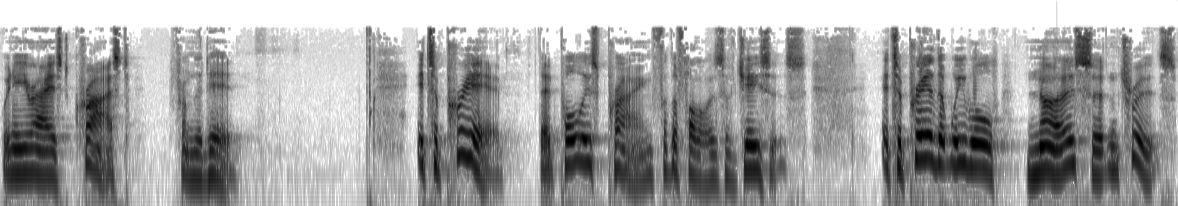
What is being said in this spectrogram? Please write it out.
when he raised Christ from the dead. It's a prayer that Paul is praying for the followers of Jesus. It's a prayer that we will know certain truths,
